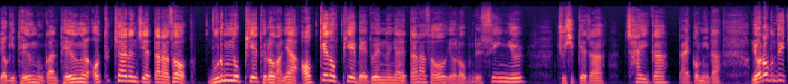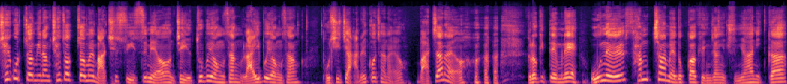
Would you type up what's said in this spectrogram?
여기 대응 구간 대응을 어떻게 하는지에 따라서 무릎 높이에 들어가냐 어깨 높이에 매도했느냐에 따라서 여러분들 수익률 주식 계좌 차이가 날 겁니다. 여러분들이 최고점이랑 최저점을 맞출 수 있으면 제 유튜브 영상, 라이브 영상 보시지 않을 거잖아요. 맞잖아요. 그렇기 때문에 오늘 3차 매도가 굉장히 중요하니까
